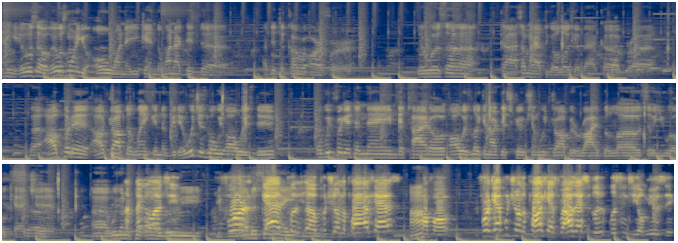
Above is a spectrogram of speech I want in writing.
dang it, it was a, it was one of your old one that you came, the one I did the, I did the cover art for. There was uh, guys, I'm gonna have to go look it back up, bruh. But I'll put it, I'll drop the link in the video, which is what we always do. If we forget the name, the title, always look in our description. We drop it right below, so you will Yes, catch sir. it. Uh, we're gonna I put ain't all lie to you. Louis. Before Gad put, uh, put you on the podcast, Huh? my fault. Before Gad put you on the podcast, bro, I was actually li- listening to your music.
